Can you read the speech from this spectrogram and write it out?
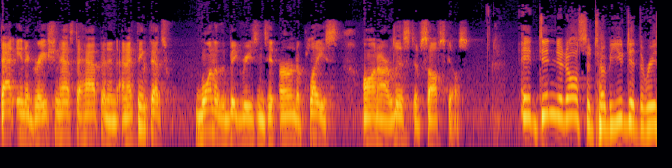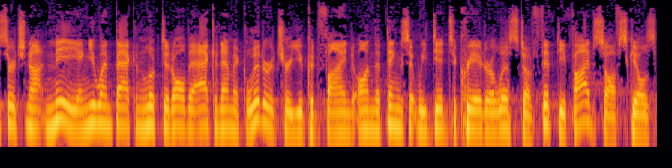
that integration has to happen, and, and I think that's one of the big reasons it earned a place on our list of soft skills. It didn't it also, Toby? You did the research, not me, and you went back and looked at all the academic literature you could find on the things that we did to create our list of 55 soft skills.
